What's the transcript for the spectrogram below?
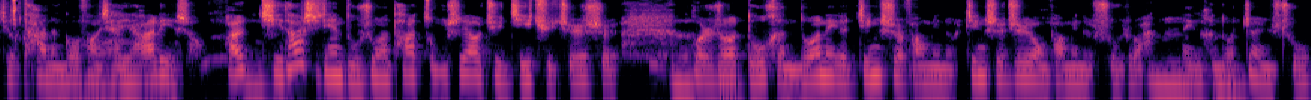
就他能够放下压力的时候。而其他时间读书呢，他总是要去汲取知识，嗯或者说读很多那个经世方面的、经世致用方面的书，是吧？嗯那个很多嗯证书，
